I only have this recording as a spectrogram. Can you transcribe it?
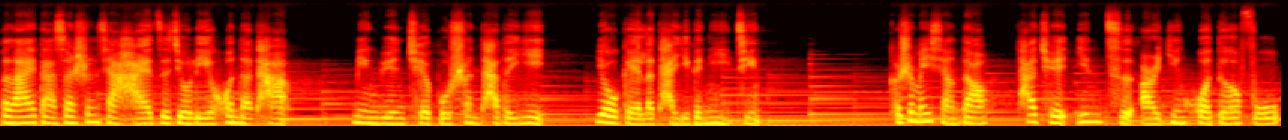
本来打算生下孩子就离婚的他，命运却不顺他的意。又给了他一个逆境，可是没想到他却因此而因祸得福，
